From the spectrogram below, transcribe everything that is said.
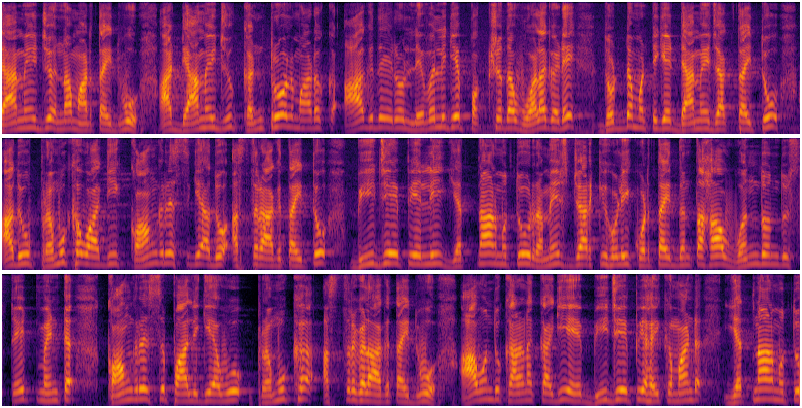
ಡ್ಯಾಮೇಜನ್ನು ಮಾಡ್ತಾ ಇದ್ವು. ಆ ಡ್ಯಾಮೇಜು ಕಂಟ್ರೋಲ್ ಮಾಡೋಕೆ ಆಗದೇ ಇರೋ ಲೆವೆಲ್ಗೆ ಪಕ್ಷದ ಒಳಗಡೆ ದೊಡ್ಡ ಮಟ್ಟಿಗೆ ಡ್ಯಾಮೇಜ್ ಆಗ್ತಾ ಇತ್ತು. ಅದು ಪ್ರಮುಖವಾಗಿ ಕಾಂಗ್ರೆಸ್ಗೆ ಅದು ಅಸ್ತ್ರ ಆಗ್ತಾ ಇತ್ತು. ಬಿ ಜೆ ಪಿಯಲ್ಲಿ ಯತ್ನಾಳ್ ಮತ್ತು ರಮೇಶ್ ಜಾರಕಿಹೊಳಿ ಕೊಡ್ತಾ ಇದ್ದಂತಹ ಒಂದೊಂದು ಸ್ಟೇಟ್ಮೆಂಟ್ ಕಾಂಗ್ರೆಸ್ ಪಾಲಿಗೆ ಅವು ಪ್ರಮುಖ ಅಸ್ತ್ರಗಳಾಗ್ತಾ ಇದ್ವು. ಆ ಒಂದು ಕಾರಣಕ್ಕಾಗಿಯೇ B J P high command Yatnal ಮತ್ತು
